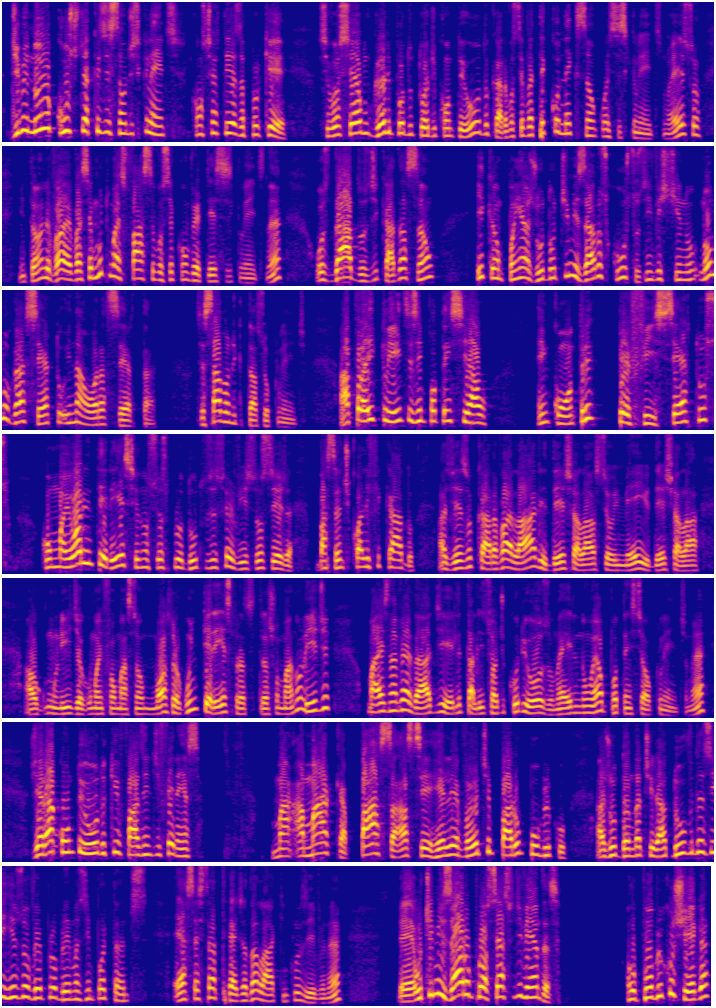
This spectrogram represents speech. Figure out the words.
Diminui o custo de aquisição de clientes, com certeza, porque se você é um grande produtor de conteúdo, cara, você vai ter conexão com esses clientes, não é isso? Então ele vai, vai ser muito mais fácil você converter esses clientes, né? Os dados de cada ação e campanha ajudam a otimizar os custos, investindo no lugar certo e na hora certa. Você sabe onde está seu cliente. Atrair clientes em potencial. Encontre perfis certos com maior interesse nos seus produtos e serviços, ou seja, bastante qualificado. Às vezes o cara vai lá, ele deixa lá o seu e-mail, deixa lá algum lead, alguma informação, mostra algum interesse para se transformar no lead, mas na verdade ele está ali só de curioso, né? ele não é o potencial cliente. Né? Gerar conteúdo que fazem diferença. A marca passa a ser relevante para o público, ajudando a tirar dúvidas e resolver problemas importantes essa é estratégia da LAC, inclusive. Né? É, otimizar o processo de vendas. O público chega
